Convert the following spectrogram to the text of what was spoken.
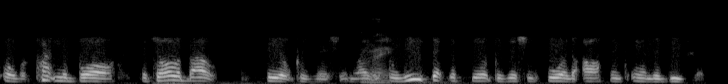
or we're punting the ball. It's all about field position, right? Right. So we set the field position for the offense and the defense,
